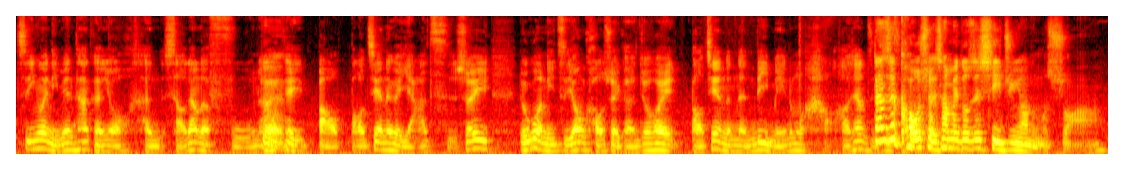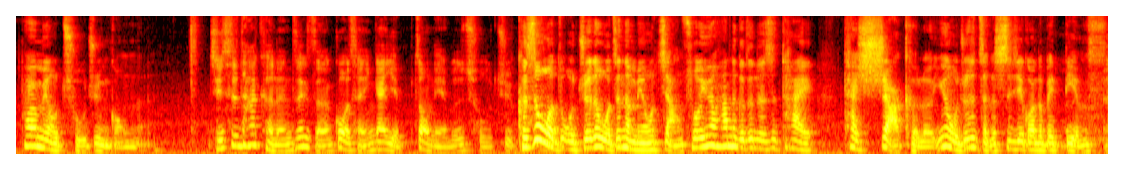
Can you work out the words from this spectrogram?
是因为里面它可能有很少量的氟，然后可以保保健那个牙齿，所以如果你只用口水，可能就会保健的能力没那么好，好像只但是口水上面都是细菌，要怎么刷？它又没有除菌功能。其实他可能这个整个过程应该也重点也不是厨具，可是我我觉得我真的没有讲错，因为他那个真的是太太 shock 了，因为我就是整个世界观都被颠覆。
